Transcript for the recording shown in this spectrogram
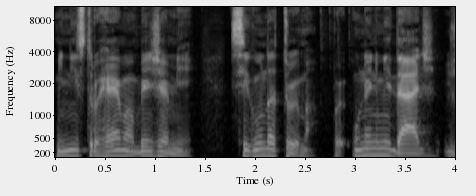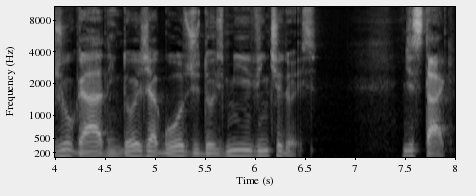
Ministro Herman Benjamin. Segunda turma, por unanimidade, julgado em 2 de agosto de 2022. Destaque:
